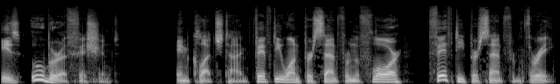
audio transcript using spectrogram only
is uber efficient in clutch time 51% from the floor, 50% from three.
